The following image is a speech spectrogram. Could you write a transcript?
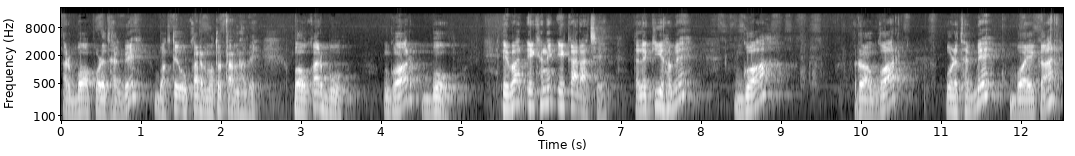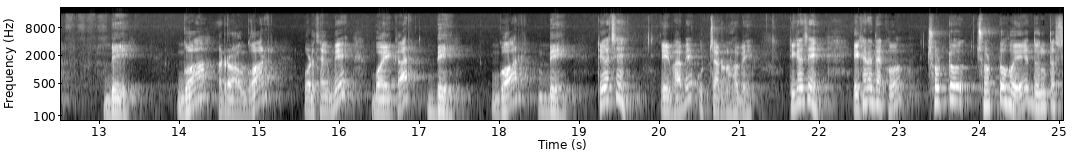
আর ব পড়ে থাকবে। বতে ওকারের মতো টান হবে। ব, ওকার, বো। গর, বো। এবার এখানে একার আছে। তাহলে কি হবে? গ, র, গর। পড়ে থাকবে ব বয়কার বে। গ, র, গর। পড়ে থাকবে বয়কার বে, গর বে, ঠিক আছে? এইভাবে উচ্চারণ হবে, ঠিক আছে? এখানে দেখো, ছোট্ট ছোট্ট হয়ে দন্তাস্ব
